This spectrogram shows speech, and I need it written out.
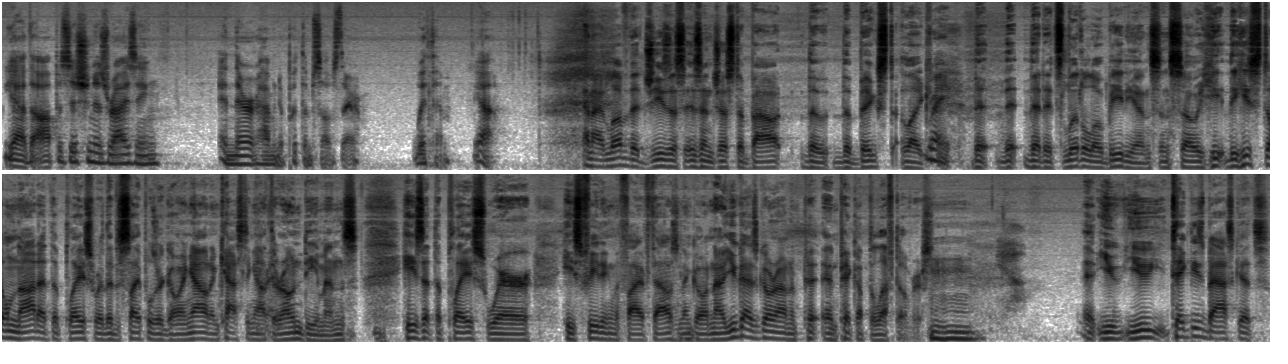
yeah. The opposition is rising, and they're having to put themselves there with him. Yeah, and i love that jesus isn't just about the the big stuff like Right. that, that that it's little obedience. And so he he's still not at the place where the disciples are going out and casting out their own demons. He's at the place where he's feeding the 5000 and going now you guys go around and, pi- and pick up the leftovers. Yeah, Uh, You you take these baskets,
